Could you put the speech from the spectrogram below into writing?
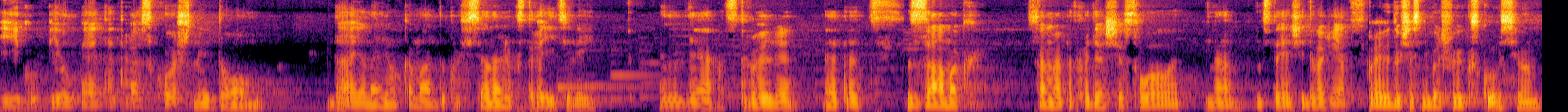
и купил этот роскошный дом. Да, я нанял команду профессиональных строителей. Они мне отстроили этот замок. Самое подходящее слово да, настоящий дворец. Проведу сейчас небольшую экскурсию.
